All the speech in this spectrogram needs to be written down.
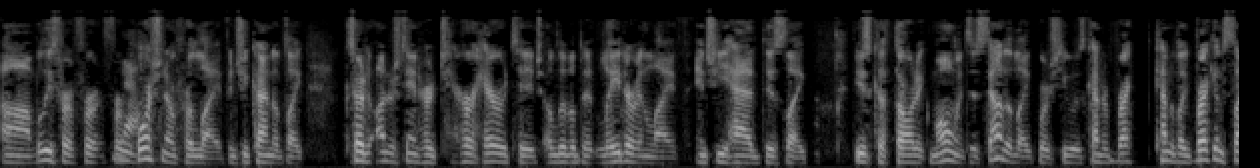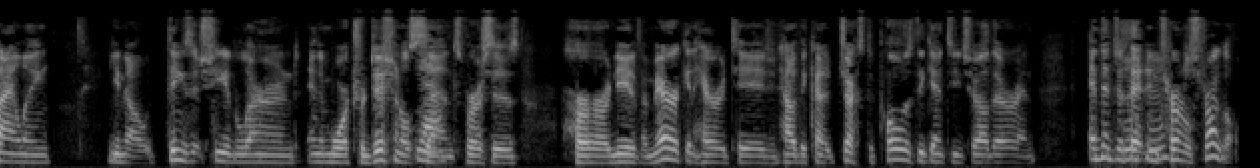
Um, at least for for for a portion of her life, and she kind of like started to understand her her heritage a little bit later in life, and she had this like these cathartic moments. It sounded like where she was kind of rec- kind of like reconciling, you know, things that she had learned in a more traditional Yeah. sense versus her Native American heritage and how they kind of juxtaposed against each other and and then just that Mhm. internal struggle,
